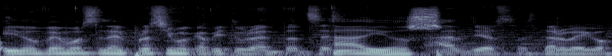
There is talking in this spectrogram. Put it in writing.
y nos vemos en el próximo capítulo entonces. Adiós. Adiós, hasta luego.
